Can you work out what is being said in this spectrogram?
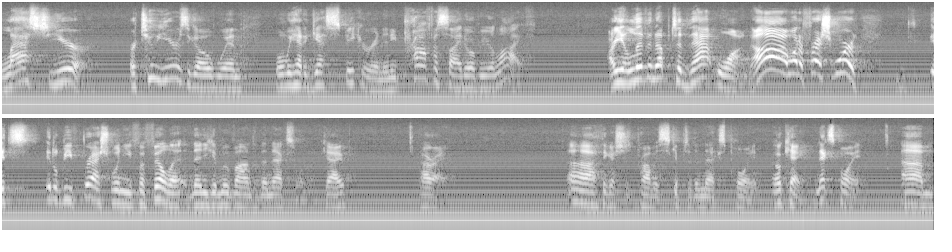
last year or two years ago when, when we had a guest speaker in and he prophesied over your life? Are you living up to that one? Ah, what a fresh word it's it'll be fresh when you fulfill it, and then you can move on to the next one. Okay. All right. Uh, I think I should probably skip to the next point. Okay, next point. Um,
